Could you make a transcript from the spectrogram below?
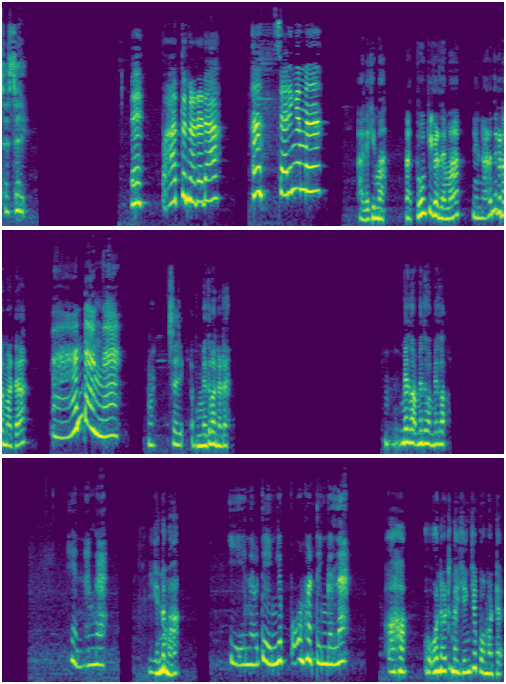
சரி சரி. ஏ பார்த்து நடடா. சரிங்கம்மா. அழகிமா நான் தூக்கிக்கிறதேம்மா நீ நடந்துக்கிட மாட்டா. வேண்டாங்க சரி அப்ப மெதுவா நட. மெதுவா மெதுவா மெதுவா. என்னங்க? என்னம்மா? என்னை விட்டு எங்கேயும் போக மாட்டீங்கல்ல? ஆஹா உன்னை விட்டு நான் எங்கேயும் போக மாட்டேன்.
